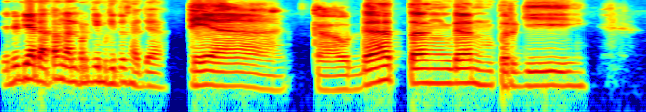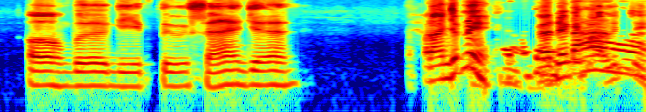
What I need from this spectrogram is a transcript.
jadi dia datang dan pergi begitu saja Iya, kau datang dan pergi. Oh begitu saja. Lanjut nih. Gak ada yang dibalik sih.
